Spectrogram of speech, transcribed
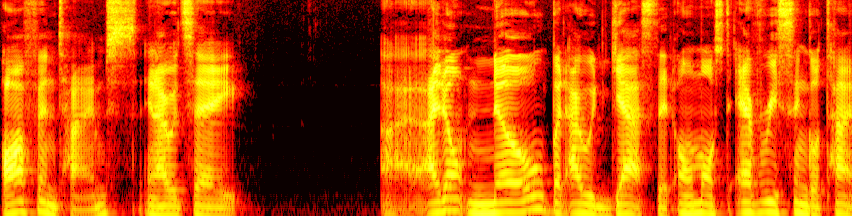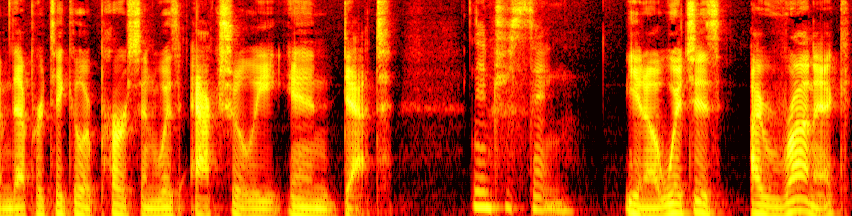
oftentimes, and I would say, I don't know, but I would guess that almost every single time that particular person was actually in debt Interesting. you know, which is ironic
